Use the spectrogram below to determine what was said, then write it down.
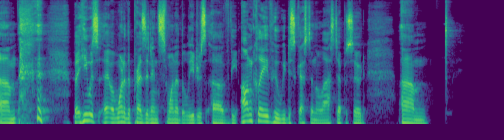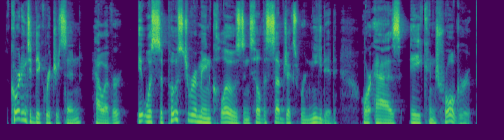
Um, but he was uh, one of the presidents, one of the leaders of the Enclave, who we discussed in the last episode. Um, according to Dick Richardson, however, it was supposed to remain closed until the subjects were needed or as a control group.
